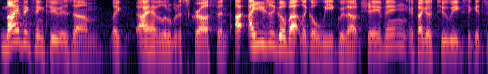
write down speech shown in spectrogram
my big thing too is um like I have a little bit of scruff and I, I usually go about like a week without shaving. If I go two weeks, it gets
